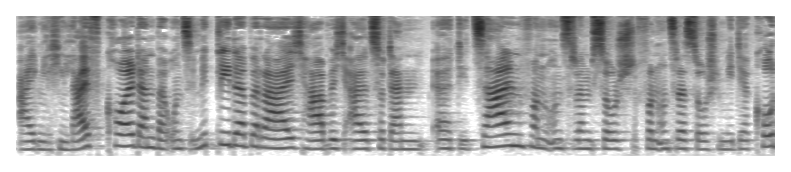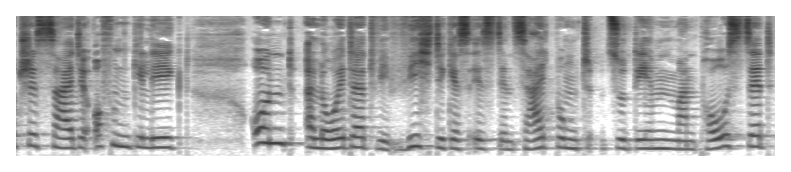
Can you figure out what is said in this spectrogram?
eigentlichen Live-Call dann bei uns im Mitgliederbereich habe ich also dann äh, die Zahlen von, unserem Social, von unserer Social Media Coaches Seite offengelegt und erläutert, wie wichtig es ist, den Zeitpunkt, zu dem man postet,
